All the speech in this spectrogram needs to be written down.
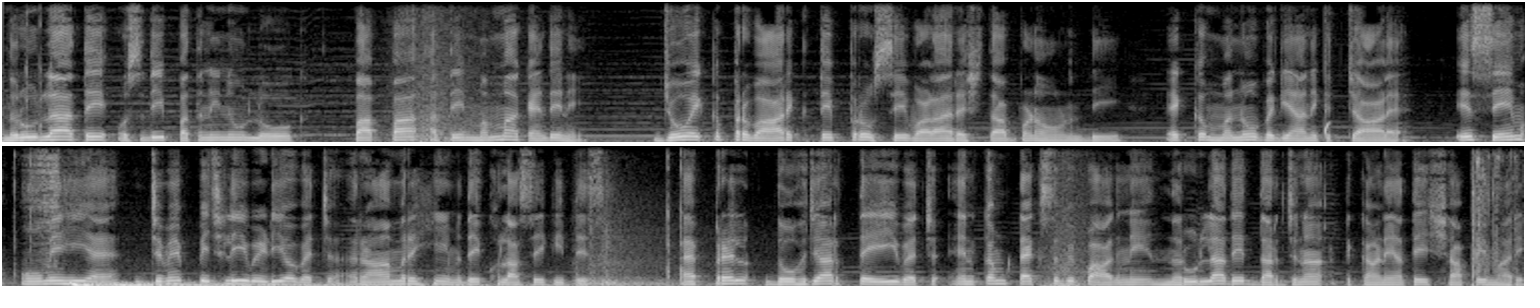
ਨਰੂਲਾ ਅਤੇ ਉਸ ਦੀ ਪਤਨੀ ਨੂੰ ਲੋਕ ਪਾਪਾ ਅਤੇ ਮੰਮਾ ਕਹਿੰਦੇ ਨੇ, ਜੋ ਇੱਕ ਪਰਿਵਾਰਕ ਤੇ ਭਰੋਸੇ ਵਾਲਾ ਰਿਸ਼ਤਾ ਬਣਾਉਣ ਦੀ ਇੱਕ ਮਨੋਵਿਗਿਆਨਿਕ ਚਾਲ ਹੈ। ਇਹ ਸੇਮ ਉਵੇਂ ਹੀ ਹੈ ਜਿਵੇਂ ਪਿਛਲੀ ਵੀਡੀਓ ਵਿੱਚ ਰਾਮ ਰਹੀਮ ਦੇ ਖੁਲਾਸੇ ਕੀਤੇ ਸੀ। ਅਪ੍ਰੈਲ 2023 ਵਿੱਚ ਇਨਕਮ ਟੈਕਸ ਵਿਭਾਗ ਨੇ ਨਰੂਲਾ ਦੇ ਦਰਜਨਾ ਟਿਕਾਣਿਆਂ ਤੇ ਛਾਪੇ ਮਾਰੇ।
